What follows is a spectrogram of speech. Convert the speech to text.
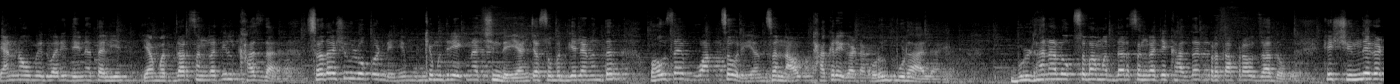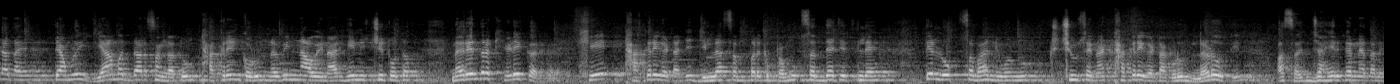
यांना उमेदवारी देण्यात आली आहे. या मतदारसंघातील खासदार सदाशिव लोखंडे हे मुख्यमंत्री एकनाथ शिंदे यांच्यासोबत गेल्यानंतर भाऊसाहेब वाकचौरे यांचं नाव ठाकरे गटाकडून पुढे आलं आहे. बुलढाणा लोकसभा मतदारसंघाचे खासदार प्रतापराव जाधव हे शिंदे गटात आहेत. त्यामुळे या मतदारसंघातून ठाकरेंकडून नवीन नाव येणार हे निश्चित होतं. नरेंद्र खेडेकर हे ठाकरे गटाचे जिल्हा संपर्क प्रमुख सध्याचे तिथले आहेत. ते लोकसभा निवडणूक शिवसेना ठाकरे गटाकडून लढवतील असं जाहीर करण्यात आले.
